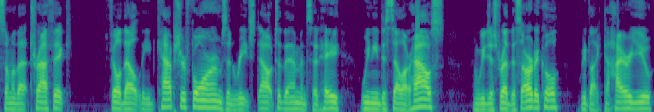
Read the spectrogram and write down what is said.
some of that traffic, filled out lead capture forms, and reached out to them and said, Hey, we need to sell our house. And we just read this article. We'd like to hire you.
